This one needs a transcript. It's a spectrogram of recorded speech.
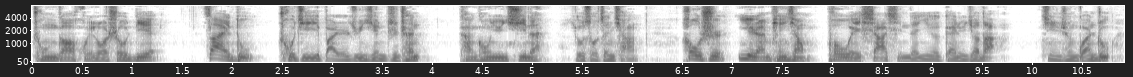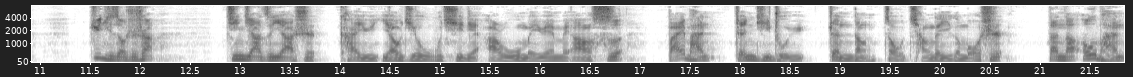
冲高回落收跌，再度触及一百日均线支撑，看空预期呢有所增强，后市依然偏向破位下行的一个概率较大，谨慎关注。具体走势上，金价自亚市开于幺九五七点二五美元每盎司。白盘整体处于震荡走强的一个模式，但到欧盘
